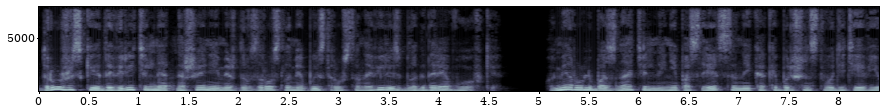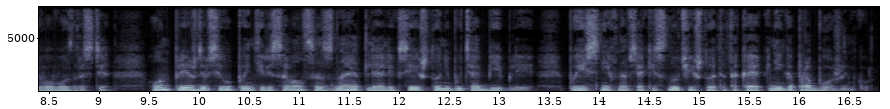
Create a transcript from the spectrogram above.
Дружеские доверительные отношения между взрослыми быстро установились благодаря Вовке. В меру любознательный, непосредственный, как и большинство детей в его возрасте, он прежде всего поинтересовался, знает ли Алексей что-нибудь о Библии, пояснив на всякий случай, что это такая книга про боженьку.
